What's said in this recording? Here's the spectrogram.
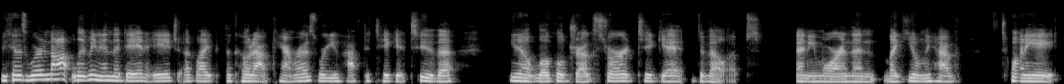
Because we're not living in the day and age of like the Kodak cameras where you have to take it to the, you know, local drugstore to get developed anymore. And then like you only have 28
